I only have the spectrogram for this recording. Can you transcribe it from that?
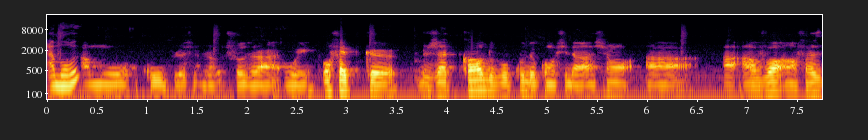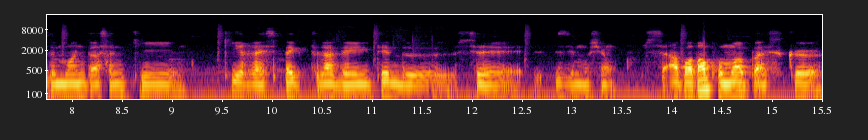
Amoureux Amour, couple, ce genre de choses-là, oui. Au fait que j'accorde beaucoup de considération à, à avoir en face de moi une personne qui, qui respecte la vérité de ses émotions. C'est important pour moi parce que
